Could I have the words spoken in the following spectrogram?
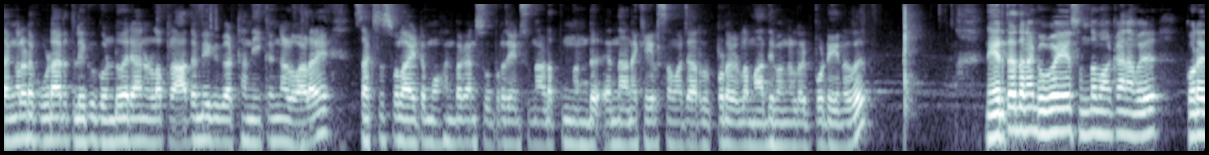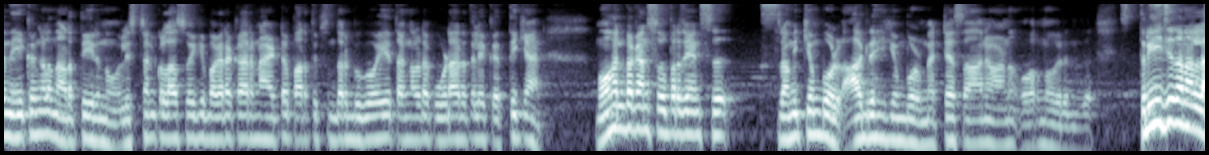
തങ്ങളുടെ കൂടാരത്തിലേക്ക് കൊണ്ടുവരാനുള്ള പ്രാഥമിക ഘട്ട നീക്കങ്ങൾ വളരെ സക്സസ്ഫുൾ ആയിട്ട് മോഹൻ ബഗാൻ സൂപ്പർ ജയൻസ് നടത്തുന്നുണ്ട് എന്നാണ് കേൽ സമാചാർ ഉൾപ്പെടെയുള്ള മാധ്യമങ്ങൾ റിപ്പോർട്ട് ചെയ്യുന്നത്. നേരത്തെ തന്നെ ഗുഗോയെ സ്വന്തമാക്കാൻ അവർ കുറെ നീക്കങ്ങൾ നടത്തിയിരുന്നു. ലിസ്റ്റൻ കൊളാസോയ്ക്ക് പകരക്കാരനായിട്ട് പാർത്ഥിബ് സുന്ദർ ഗുഗോയെ തങ്ങളുടെ കൂടാരത്തിലേക്ക് എത്തിക്കാൻ മോഹൻ ബഗാൻ സൂപ്പർ ജയൻസ് ശ്രമിക്കുമ്പോൾ ആഗ്രഹിക്കുമ്പോൾ മറ്റേ സാധനമാണ് ഓർമ്മ വരുന്നത്. സ്ത്രീജിതനല്ല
